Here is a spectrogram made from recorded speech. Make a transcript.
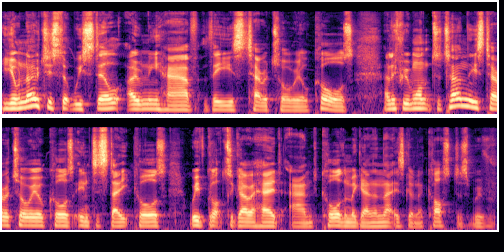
you'll notice that we still only have these territorial cores. And if we want to turn these territorial cores into state cores, we've got to go ahead and core them again, and that is going to cost us. We've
